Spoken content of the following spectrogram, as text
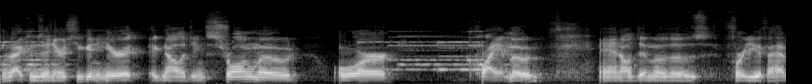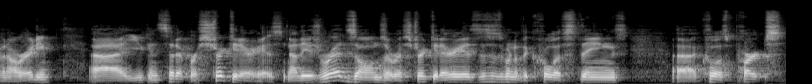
the vacuum's in here, so you can hear it acknowledging strong mode or quiet mode. And I'll demo those for you if I haven't already uh, you can set up restricted areas. Now these red zones are restricted areas. This is one of the coolest things, uh, coolest parts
